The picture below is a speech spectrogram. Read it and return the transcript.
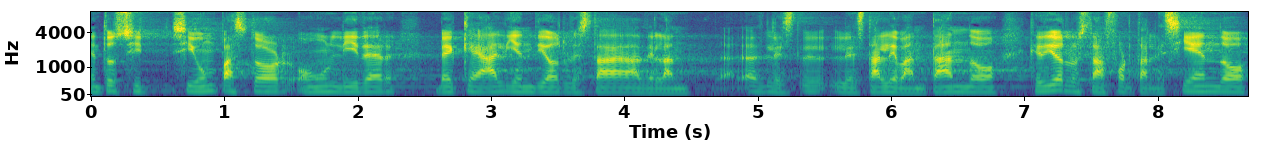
Entonces, si, un pastor o un líder ve que alguien Dios le está, le está levantando, que Dios lo está fortaleciendo,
